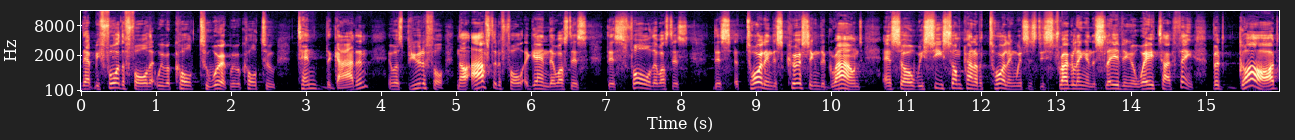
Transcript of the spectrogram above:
that before the fall that we were called to work. We were called to tend the garden. It was beautiful. Now after the fall, again, there was this, this fall, there was this, this uh, toiling, this cursing the ground. And so we see some kind of a toiling, which is the struggling and the slaving away type thing. But God,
